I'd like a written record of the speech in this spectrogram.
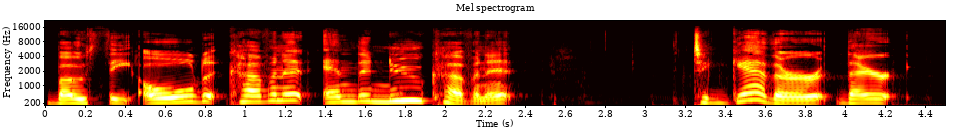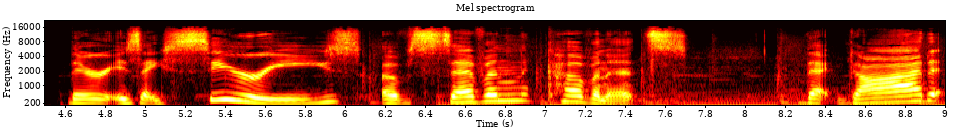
both the Old Covenant and the New Covenant. Together, there there is a series of seven covenants that God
